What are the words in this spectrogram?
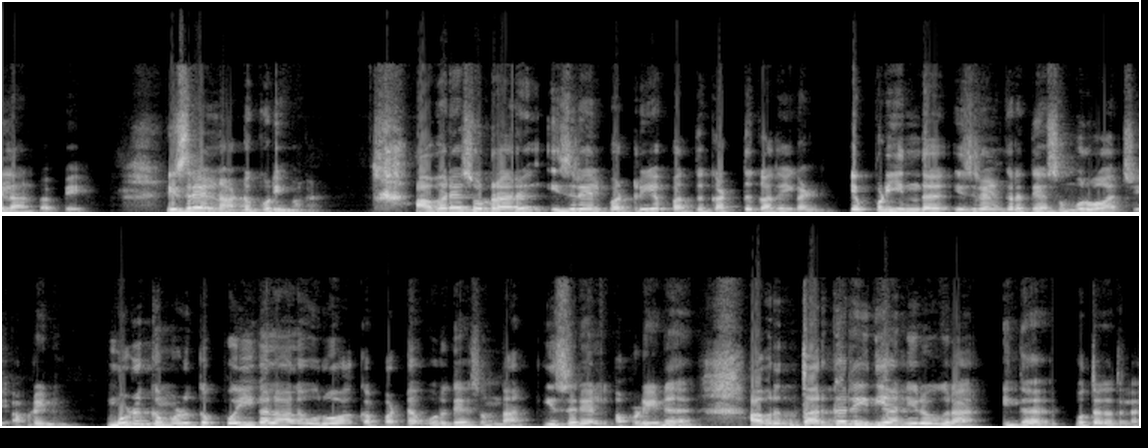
இலான் பப்பே இஸ்ரேல் நாட்டு குடிமகன். அவரே சொல்றாரு இஸ்ரேல் பற்றிய பத்து கட்டுக்கதைகள். எப்படி இந்த இஸ்ரேல்ங்கிற தேசம் உருவாச்சு அப்படின்னு. முழுக்க முழுக்க பொய்களால உருவாக்கப்பட்ட ஒரு தேசம் தான் இஸ்ரேல் அப்படின்னு அவர் தர்க்க ரீதியா நிறுவுகிறார் இந்த புத்தகத்துல.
